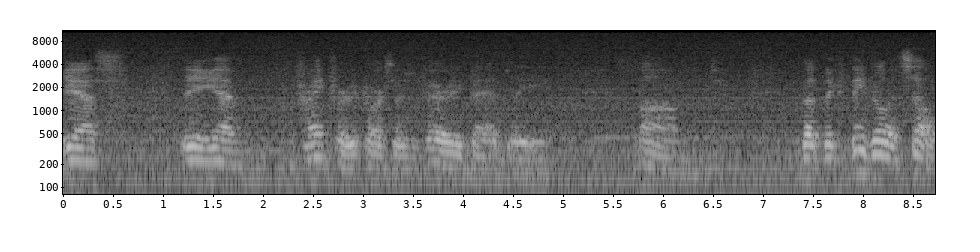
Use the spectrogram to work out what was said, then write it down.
yes. The um, Frankfurt, of course, is very badly bombed. But the cathedral itself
